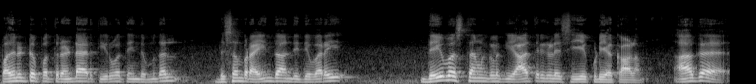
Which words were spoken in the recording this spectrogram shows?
பதினெட்டு பத்து ரெண்டாயிரத்தி இருபத்தைந்து முதல் டிசம்பர் ஐந்தாம் தேதி வரை தெய்வஸ்தானங்களுக்கு யாத்திரைகளை செய்யக்கூடிய காலம். ஆக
